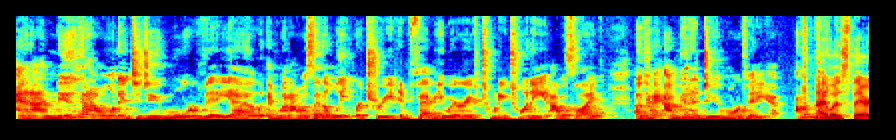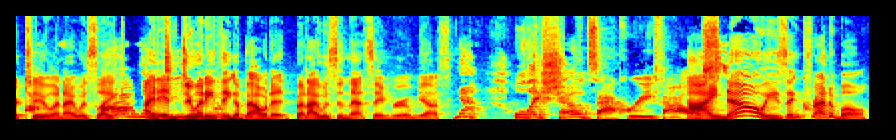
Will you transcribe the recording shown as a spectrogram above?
And I knew that I wanted to do more video. And when I was at Elite Retreat in February of 2020, I was like, okay, I'm going to do more video. I'm I gonna- was there too, I'm- and I was like, I didn't do do anything more- about it, but I was in that same room. Yes. Yeah. Well, they showed Zachary Faust. I know. He's incredible.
